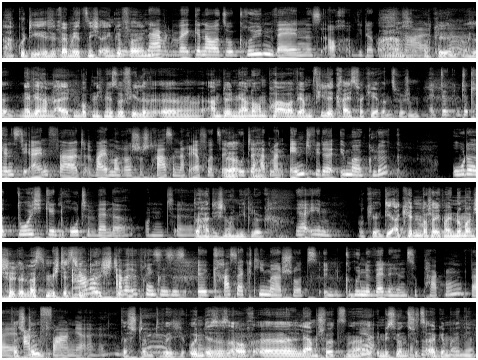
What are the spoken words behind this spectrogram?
Ah gut, die wäre mir jetzt nicht eingefallen. Na, genau, so Grünwellen ist auch wieder kommunal. Ach, okay. Also, ne, wir haben in Altenburg nicht mehr so viele äh, Ampeln, wir haben noch ein paar, aber wir haben viele Kreisverkehre inzwischen. Du, du kennst die Einfahrt Weimarische Straße nach Erfurt sehr ja, gut. Da ja. hat man entweder immer Glück oder durchgehend rote Welle. Und, äh, da hatte ich noch nie Glück. Ja, eben. Okay, die erkennen wahrscheinlich mein Nummernschild und lassen mich deswegen aber, gleich stehen. Aber übrigens ist es äh, krasser Klimaschutz, in grüne Welle hinzupacken, weil Anfahren ja. Das stimmt, richtig. Und es ist auch äh, Lärmschutz, ne? Ja, Emissionsschutz allgemein, ja.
